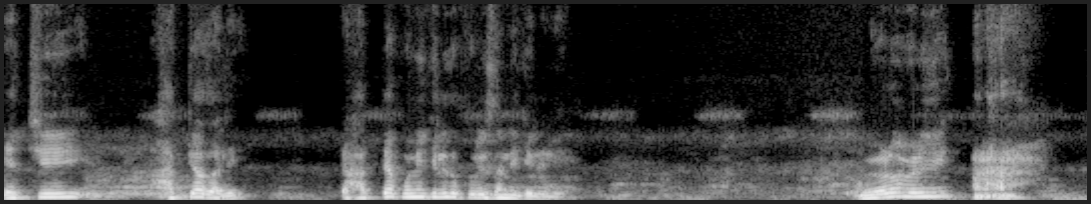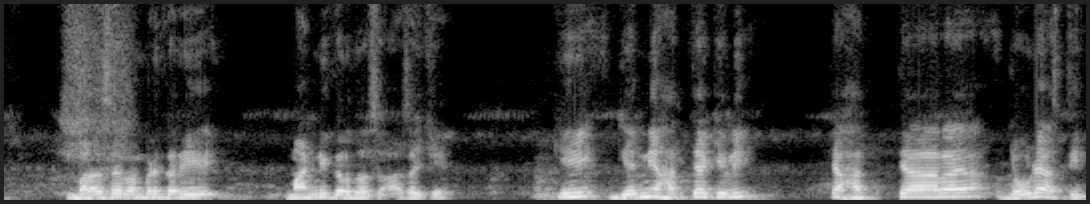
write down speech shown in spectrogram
याची हत्या झाली. त्या हत्या कोणी केली? तर पोलिसांनी केलेली. वेळोवेळी बाळासाहेब आंबेडकर हे मांडणी करत अस असायचे की ज्यांनी हत्या केली त्या हत्यारा जेवढ्या असतील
